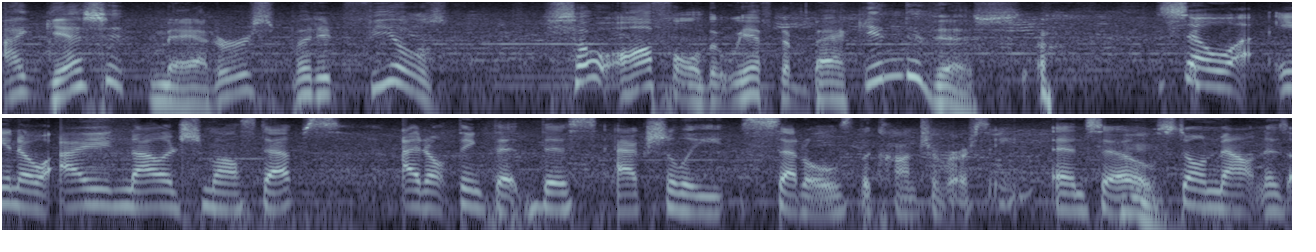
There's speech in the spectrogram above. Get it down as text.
I guess it matters, but it feels so awful that we have to back into this. So, you know, I acknowledge small steps. I don't think that this actually settles the controversy. And so Stone Mountain is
